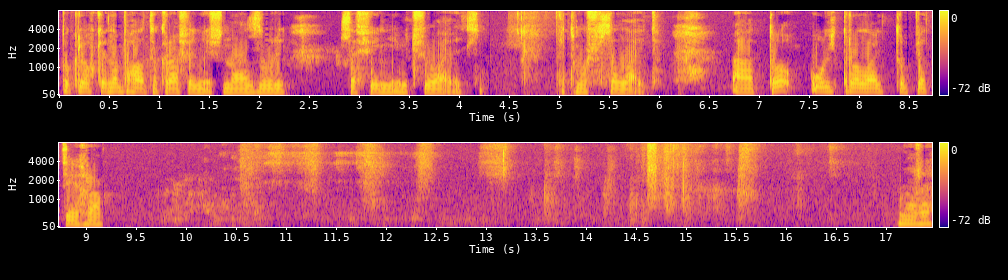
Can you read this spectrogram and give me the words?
покльовки набагато краще, ніж на Азурі Софіні відчуваються. Тому що це лайт. А то ультралайт то 5 грам. Може.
